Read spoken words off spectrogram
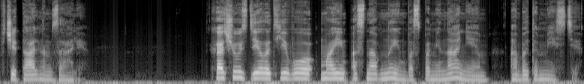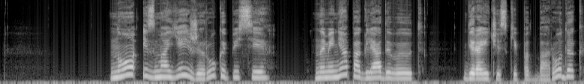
в читальном зале. Хочу сделать его моим основным воспоминанием об этом месте. Но из моей же рукописи на меня поглядывают героический подбородок,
